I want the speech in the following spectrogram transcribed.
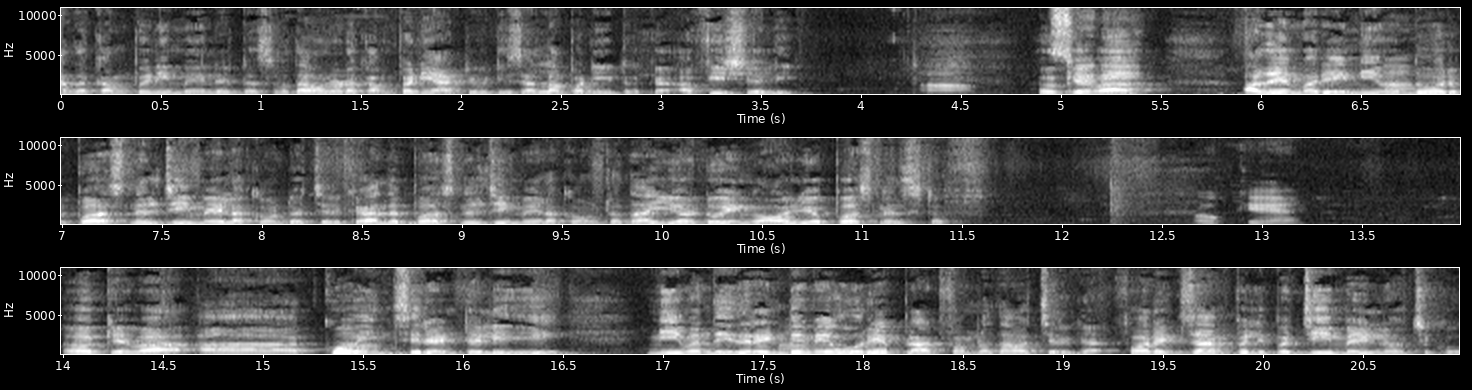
அந்த கம்பெனி மெயில் அட்ரஸ்ல தான் உன்னோட கம்பெனி ஆக்டிவிட்டிஸ் எல்லாம் பண்ணிட்டு இருக்க அஃபிஷியலி ஆ. ஓகேவா அதே மாதிரி நீ வந்து ஒரு பர்சனல் ஜிமெயில் அக்கௌண்ட் வச்சிருக்க. அந்த பர்சனல் ஜிமெயில் அக்கௌண்ட்ல தான் you are doing all your personal stuff okay ஓகேவா கோஇன்சிடென்டலி நீ வந்து இது ரெண்டுமே ஒரே பிளாட்ஃபார்ம்ல தான் வச்சிருக்க. ஃபார் எக்ஸாம்பிள் இப்போ ஜிமெயில்னு வச்சுக்கோ.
